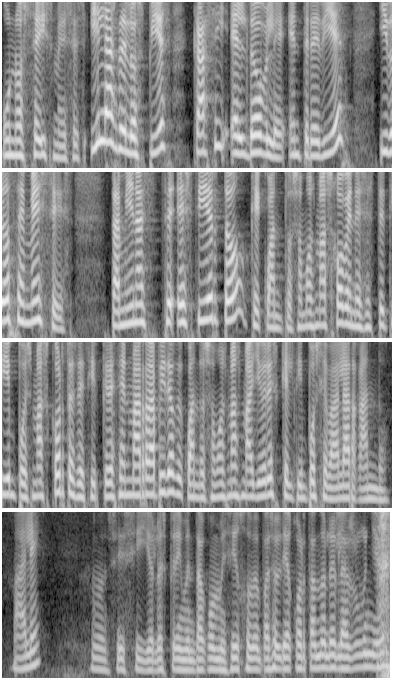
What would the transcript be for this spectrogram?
unos 6 meses. Y las de los pies, casi el doble, entre 10 y 12 meses. También es, cierto que cuando somos más jóvenes este tiempo es más corto, es decir, crecen más rápido que cuando somos más mayores que el tiempo se va alargando, ¿vale? Sí, sí, yo lo he experimentado con mis hijos, me paso el día cortándoles las uñas.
